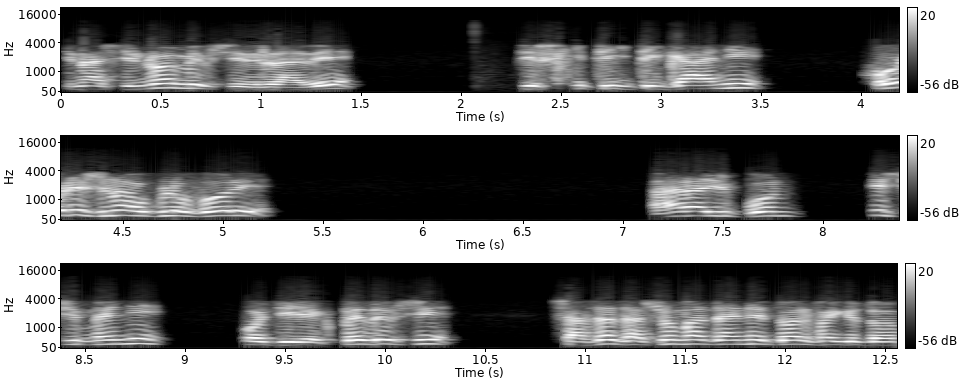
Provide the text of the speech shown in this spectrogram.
την αστυνόμευση δηλαδή, της, την, την κάνει χωρίς να οπλοφορεί. Άρα λοιπόν τι σημαίνει ότι η εκπαίδευση σε αυτά τα σώματα είναι το α και το ω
